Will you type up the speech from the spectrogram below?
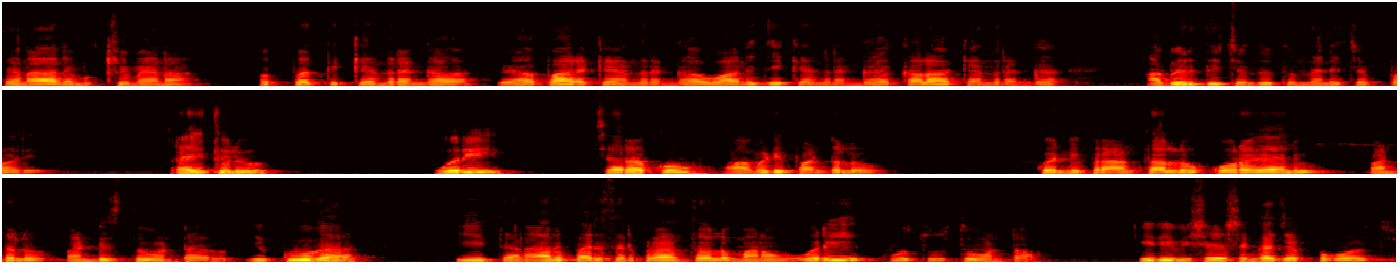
తెనాలి ముఖ్యమైన ఉత్పత్తి కేంద్రంగా వ్యాపార కేంద్రంగా వాణిజ్య కేంద్రంగా కళా కేంద్రంగా అభివృద్ధి చెందుతుందని చెప్పాలి. రైతులు వరి చెరకు మామిడి పంటలు కొన్ని ప్రాంతాల్లో కూరగాయలు పంటలు పండిస్తూ ఉంటారు. ఎక్కువగా ఈ తెనాలి పరిసర ప్రాంతాల్లో మనం వరి ఎక్కువ చూస్తూ ఉంటాం. ఇది విశేషంగా చెప్పుకోవచ్చు.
